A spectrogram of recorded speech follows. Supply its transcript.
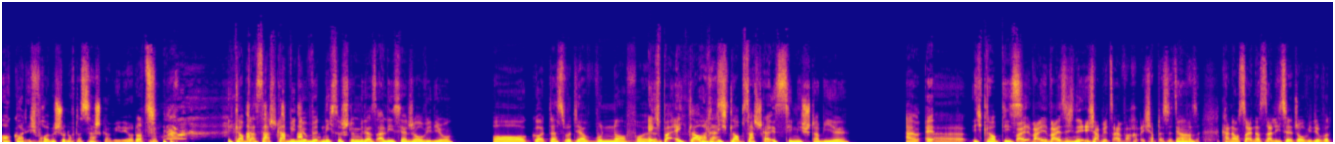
Oh Gott, ich freue mich schon auf das Sascha-Video dazu. Ich glaube, das Sascha-Video wird nicht so schlimm wie das Alicia Joe-Video. Oh Gott, das wird ja wundervoll. Ich, ich glaube, Oh, ich glaube, Sascha ist ziemlich stabil. Äh, äh, äh, ich glaube, die ist. Weil, weil, weiß ich nicht. Ich habe jetzt einfach, ich habe das jetzt Ja. einfach. Kann auch sein, dass es ein Alicia Joe Video wird.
